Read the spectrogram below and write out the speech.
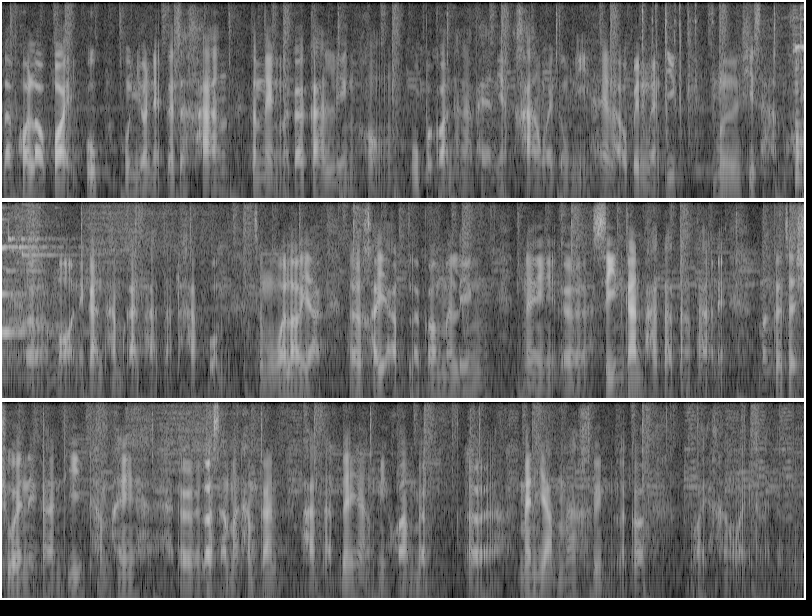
แล้วพอเราปล่อยปุ๊บหุ่นยนต์เนี่ยก็จะค้างตำแหน่งแล้วก็การเล็งของอุปกรณ์ทางการแพทย์เนี่ยค้างไว้ตรงนี้ ให้เราเป็นเหมือนอีกมือที่ 3 ของออหมอในการทำการผ่าตัดครับผมสมมุติว่าเราอยากขยับแล้วก็มาเล็งในซีนการผ่าตัดต่างๆเนี่ยมันก็จะช่วยในการที่ทำให้เเราสามารถทำการผ่าตัดได้อย่างมีความแบบแม่นยำมากขึ้น แล้วก็ปล่อยค้างไว้อะไรแบบนี้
